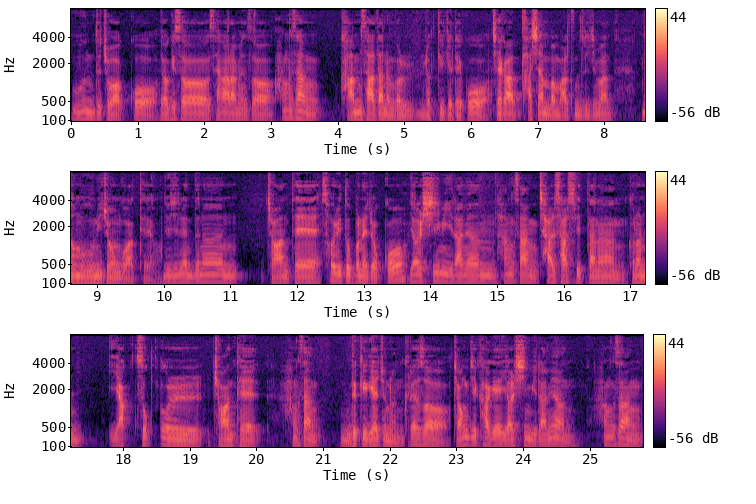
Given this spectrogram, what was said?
운도 좋았고 여기서 생활하면서 항상 감사하다는 걸 느끼게 되고 제가 다시 한번 말씀드리지만 너무 운이 좋은 것 같아요. 뉴질랜드는 저한테 소리도 보내줬고 열심히 일하면 항상 잘 살 수 있다는 그런 약속을 저한테 항상 느끼게 해주는 그래서 정직하게 열심히 일하면 항상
